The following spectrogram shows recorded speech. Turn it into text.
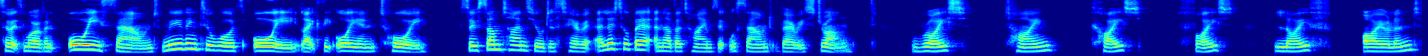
So it's more of an oi sound, moving towards oi, like the oi in toy. So sometimes you'll just hear it a little bit, and other times it will sound very strong. Right, time, kite, fight, life, Ireland.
